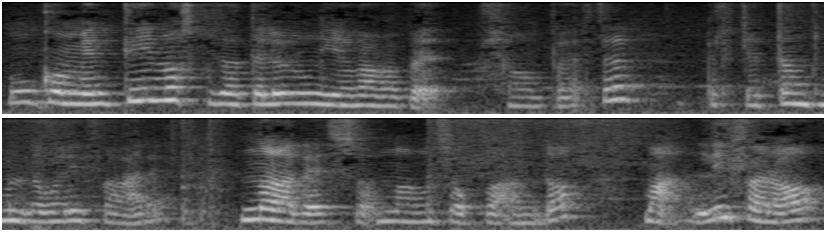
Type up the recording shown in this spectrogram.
un commentino, scusate le lunghe, ma vabbè, lasciamo perdere, perché tanto me lo devo rifare. Non adesso, non so quando, ma li farò,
